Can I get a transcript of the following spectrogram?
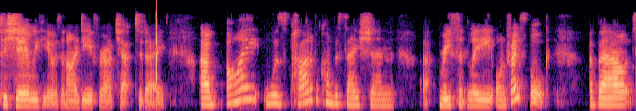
to share with you as an idea for our chat today. Um, I was part of a conversation recently on Facebook about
